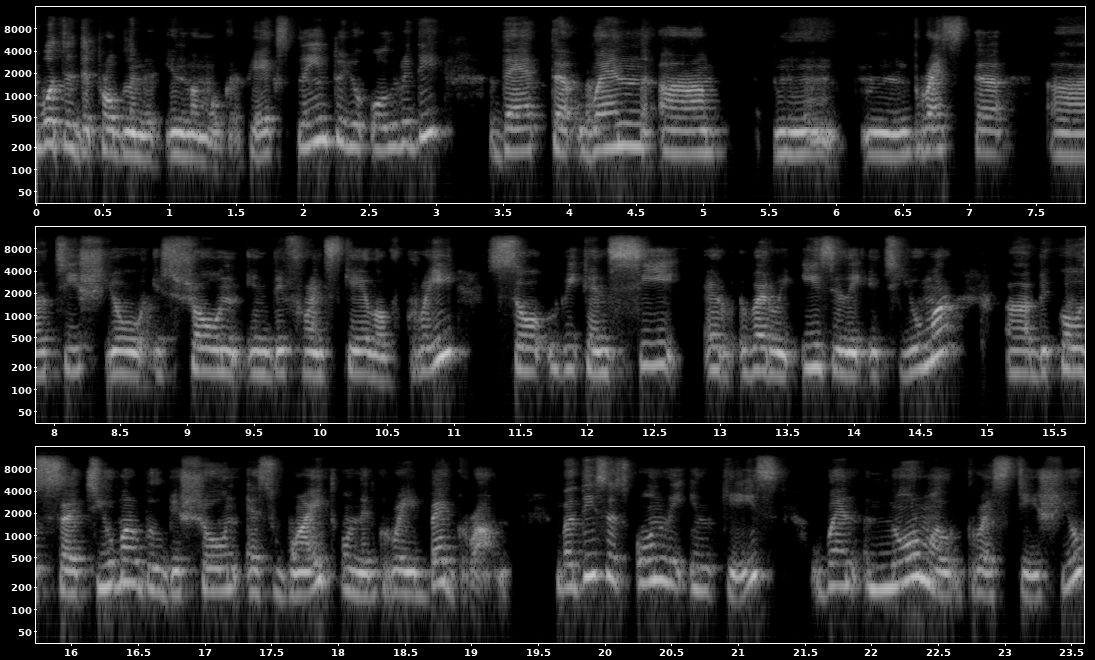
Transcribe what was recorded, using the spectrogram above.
What is the problem in mammography? I explained to you already that uh, when um, mm, mm, breast uh, uh, tissue is shown in different scale of gray, so we can see uh, very easily its tumor uh, because uh, tumor will be shown as white on a gray background. But this is only in case when normal breast tissue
